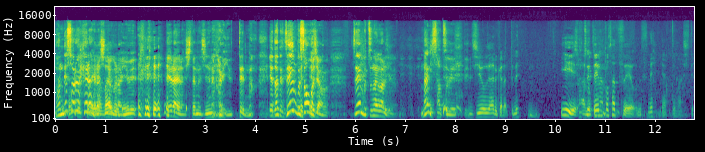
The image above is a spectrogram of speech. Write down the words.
なんでそれをヘラヘラしながら言え ヘラヘラしたしながら言ってんの？いやだって全部そうじゃん。全部つながるじゃん。何撮影って。需要があるからってね、うん、いえいえあの店舗撮影をですねやってまして。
